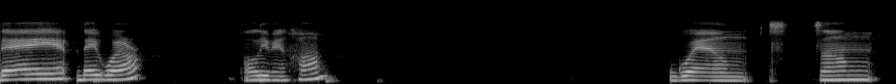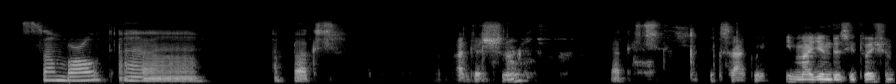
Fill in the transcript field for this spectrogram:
They they were leaving home when some some brought uh, a package Package, no? package. Exactly. Imagine the situation.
